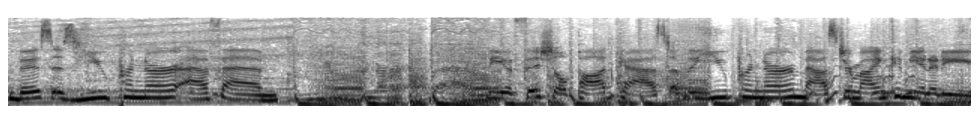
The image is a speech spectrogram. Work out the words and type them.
This is Youpreneur FM, the official podcast of the Youpreneur Mastermind community.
